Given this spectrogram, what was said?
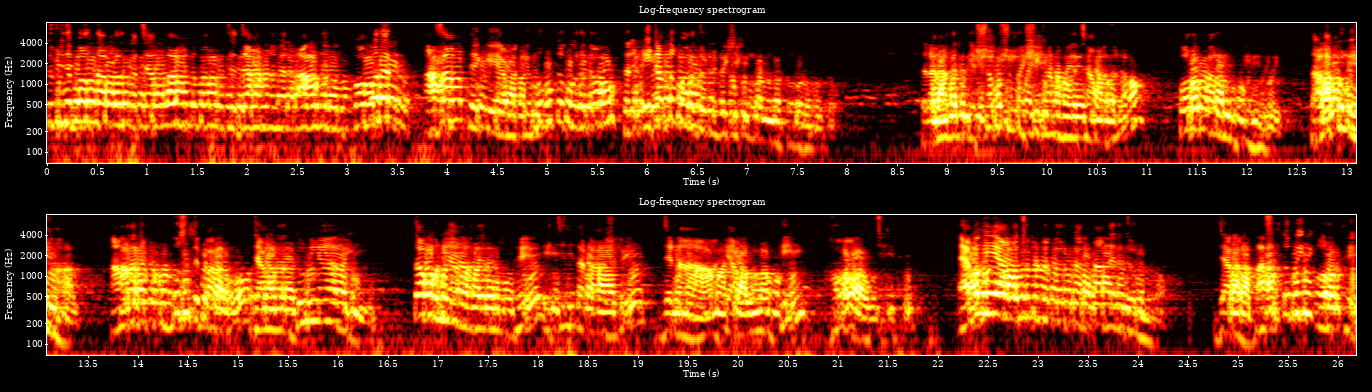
তুমি যদি বলতে আল্লাহর কাছে আল্লাহ আমি তোমার কাছে জাহান্নামের আগুন এবং কবরের আযাব থেকে আমাকে মুক্ত করে দাও তাহলে এটা তোমার জন্য বেশি কল্যাণকর হতো তাহলে আমাদেরকে সব সময় শেখানো হয়েছে আমরা যেন পরকালমুখী হই তালাকুলি হাল আমরা যখন বুঝতে পারব যে আমরা দুনিয়াবি তখনই আমাদের মধ্যে এই চিন্তাটা আসবে যে না আমাকে আল্লাহমুখী হওয়া উচিত। এবং এই আলোচনাটা দরকার তাদের জন্য। যারা বাস্তবিক অর্থে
